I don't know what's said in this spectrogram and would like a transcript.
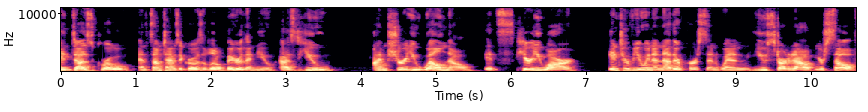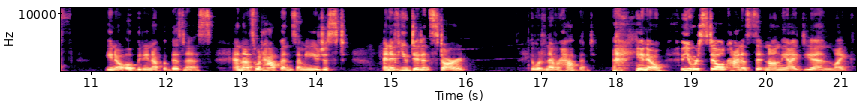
It does grow, and sometimes it grows a little bigger than you. As you, I'm sure you well know, it's here you are interviewing another person when you started out yourself, you know, opening up a business. And that's what happens. I mean, you just, and if you didn't start, it would have never happened. you know, you were still kind of sitting on the idea and like,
